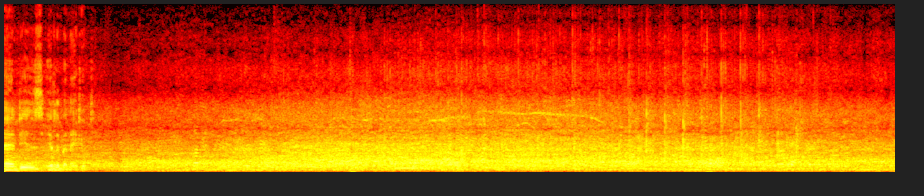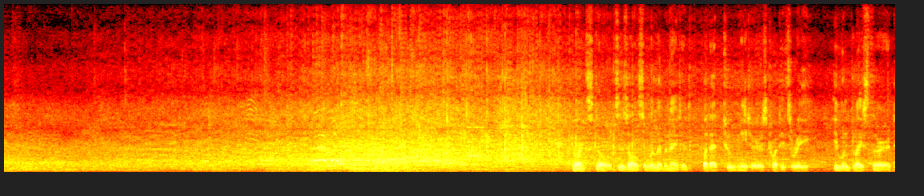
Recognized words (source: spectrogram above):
and is eliminated. Dwight Stones is also eliminated, but at 2 meters 23, he will place third.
